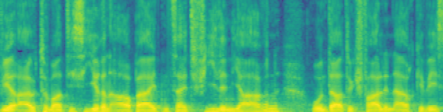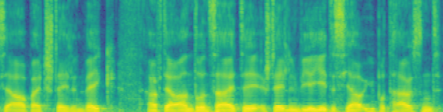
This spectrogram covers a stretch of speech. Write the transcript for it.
Wir automatisieren Arbeiten seit vielen Jahren und dadurch fallen auch gewisse Arbeitsstellen weg. Auf der anderen Seite stellen wir jedes Jahr über 1000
